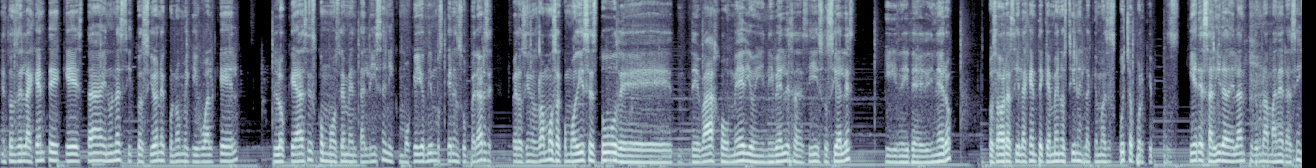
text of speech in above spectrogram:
Entonces la gente que está en una situación económica igual que él, lo que hace es como se mentalizan y como que ellos mismos quieren superarse. Pero si nos vamos a, como dices tú, de, de bajo, medio y niveles así sociales y de, dinero, pues ahora sí la gente que menos tiene es la que más escucha porque pues, quiere salir adelante de una manera así.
